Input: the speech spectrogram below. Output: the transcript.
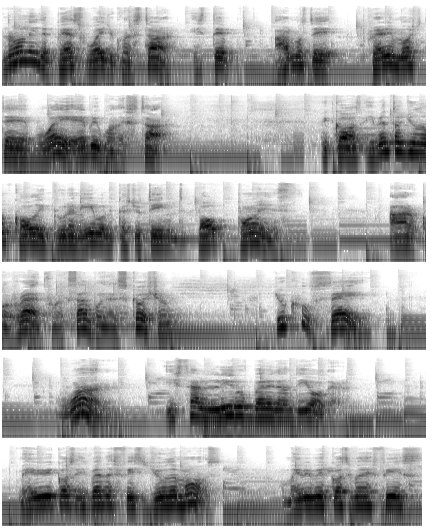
not only the best way you can start it's the almost the pretty much the way everyone start because even though you don't call it good and evil because you think both points are correct for example in a discussion you could say one is a little better than the other. Maybe because it benefits you the most or maybe because it benefits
